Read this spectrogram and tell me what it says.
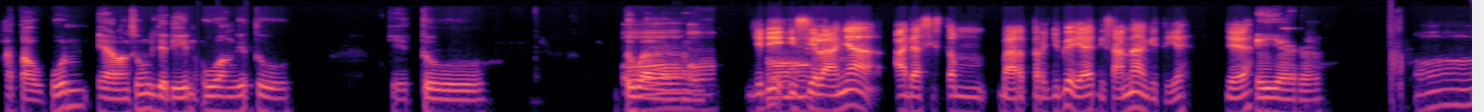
ataupun ya langsung dijadiin uang gitu. Gitu. Itu, oh, Bang. Jadi oh. istilahnya ada sistem barter juga ya di sana gitu ya. Ya. Iya. Oh.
